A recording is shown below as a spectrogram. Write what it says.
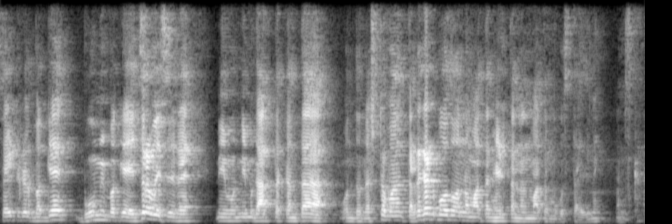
ಸೈಟ್ಗಳ ಬಗ್ಗೆ, ಭೂಮಿ ಬಗ್ಗೆ ಎಚ್ಚರ ವಹಿಸಿದರೆ ನೀವು ನಿಮಗಾಗ್ತಕ್ಕಂಥ ಒಂದು ನಷ್ಟವನ್ನು ತಡೆಗಟ್ಬೋದು ಅನ್ನೋ ಮಾತನ್ನು ಹೇಳ್ತಾ ನನ್ನ ಮಾತನ್ನು ಮುಗಿಸ್ತಾ ಇದ್ದೀನಿ. ನಮಸ್ಕಾರ.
